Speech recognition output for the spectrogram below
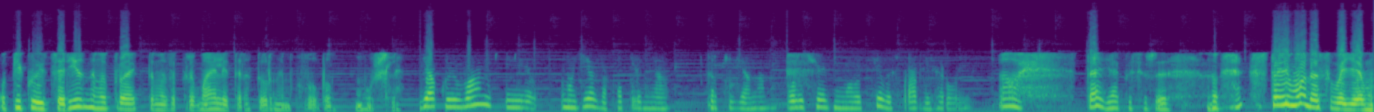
опікується різними проектами, зокрема і літературним клубом Мушля. Дякую вам і моє захоплення харків'янами. Величезні молодці, ви справді герої. Ой, та якось уже стоїмо на своєму.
